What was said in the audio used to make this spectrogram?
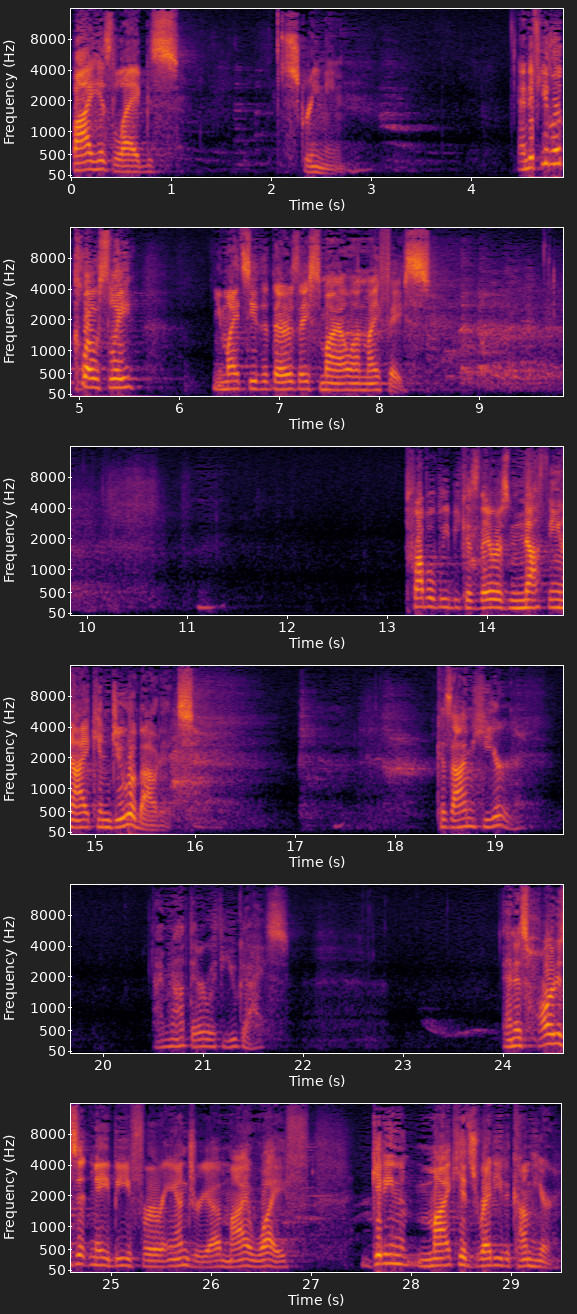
by his legs, screaming. And if you look closely, you might see that there is a smile on my face. Probably because there is nothing I can do about it. Because I'm here. I'm not there with you guys. And as hard as it may be for Andrea, my wife, getting my kids ready to come here,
